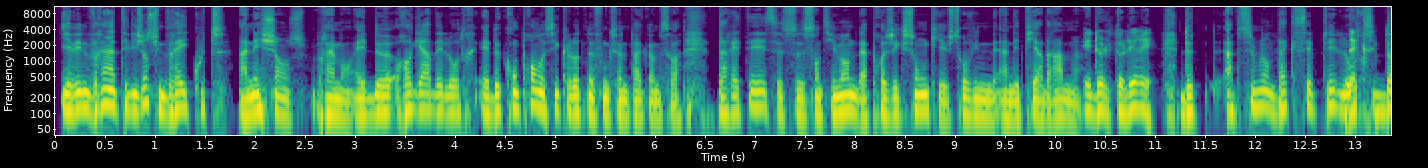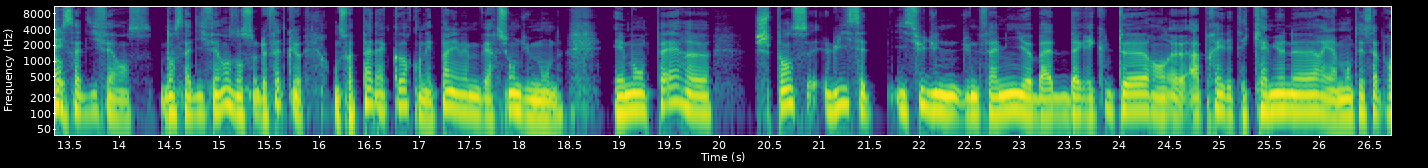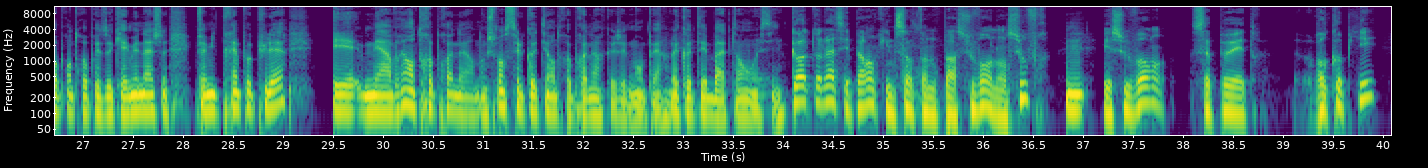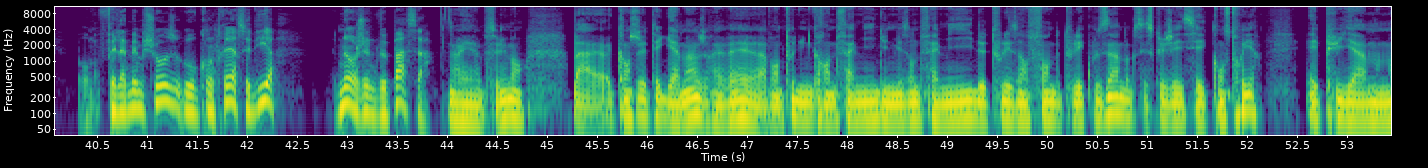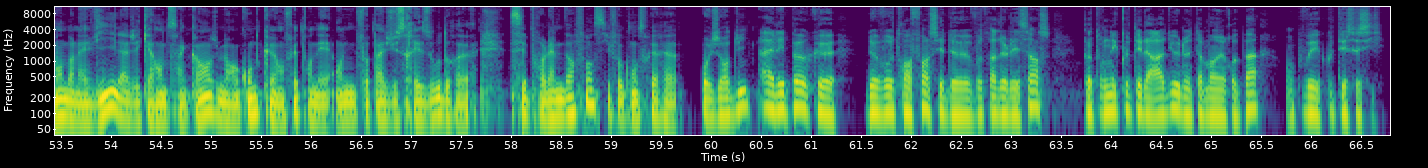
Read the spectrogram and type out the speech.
il y avait une vraie intelligence, une vraie écoute, un échange, vraiment, et de regarder l'autre, et de comprendre aussi que l'autre ne fonctionne pas comme soi. D'arrêter ce, sentiment de la projection qui est, je trouve, un des pires drames. Et de le tolérer. De, absolument d'accepter l'autre dans sa différence. Dans sa différence, dans le fait qu'on ne soit pas d'accord, qu'on n'ait pas les mêmes versions du monde. Et mon père... Euh, je pense, lui, c'est issu d'une famille euh, bah, d'agriculteurs. Euh, après, il était camionneur. Il a monté sa propre entreprise de camionnage. Une famille très populaire mais un vrai entrepreneur. Donc je pense que c'est le côté entrepreneur que j'ai de mon père, le côté battant aussi. Quand on a ses parents qui ne s'entendent pas, souvent on en souffre, mm. et souvent ça peut être recopié, on fait la même chose, ou au contraire se dire non, je ne veux pas ça. Oui, absolument. Bah, quand j'étais gamin, je rêvais avant tout d'une grande famille, d'une maison de famille, de tous les enfants, de tous les cousins. Donc c'est ce que j'ai essayé de construire. Et puis à un moment dans la vie, là j'ai 45 ans, je me rends compte qu'en fait on, est, on, il ne faut pas juste résoudre euh, ces problèmes d'enfance, il faut construire euh, aujourd'hui. À l'époque euh, de votre enfance et de votre adolescence, quand on écoutait la radio, notamment un repas, on pouvait écouter ceci.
